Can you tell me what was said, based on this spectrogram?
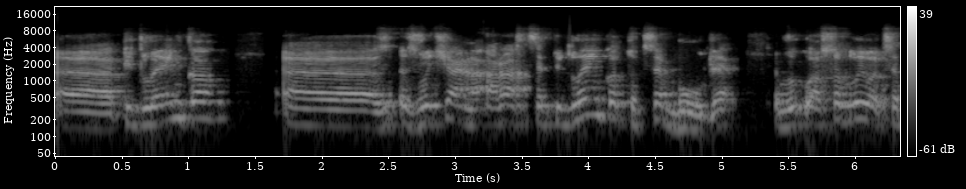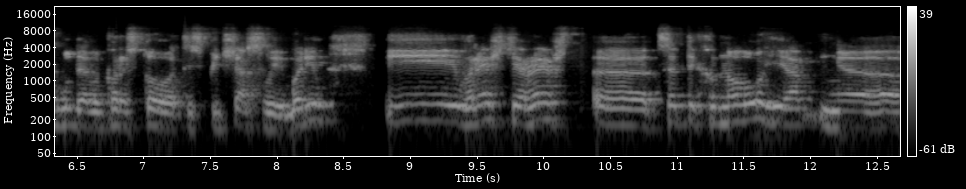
е, підленько. Е, звичайно, а раз це підленько, то це буде. Особливо це буде використовуватись під час виборів. І, врешті-решт, е, це технологія е,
